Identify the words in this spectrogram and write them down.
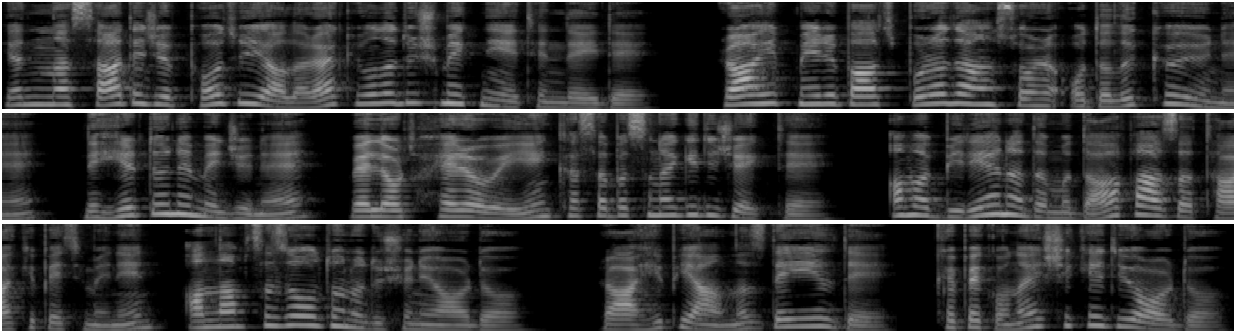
yanına sadece Podrick'i alarak yola düşmek niyetindeydi. Rahip Meribald buradan sonra Odalık köyüne, nehir dönemecine ve Lord Harroway'in kasabasına gidecekti. Ama Brienne adamı daha fazla takip etmenin anlamsız olduğunu düşünüyordu. Rahip yalnız değildi. Köpek ona eşlik ediyordu.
